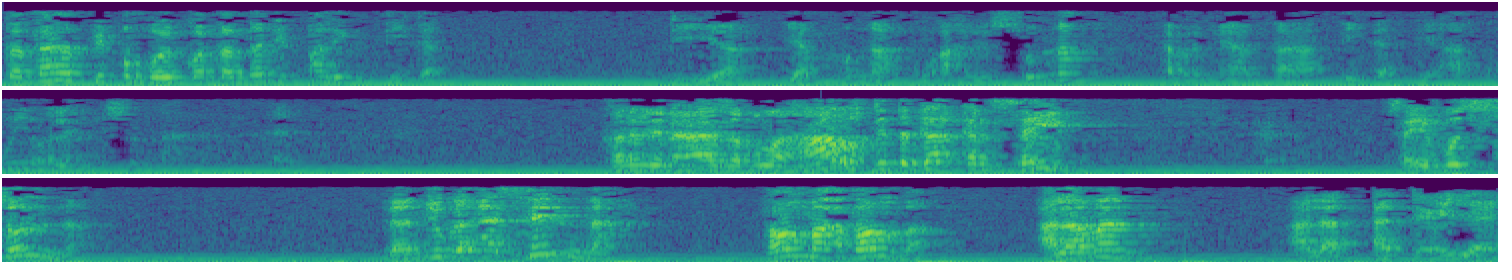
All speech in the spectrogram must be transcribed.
Tetapi pemboikotan tadi paling tidak dia yang mengaku ahli sunnah ternyata tidak diakui oleh sunnah. Karena harus ditegakkan saif. Saifus sunnah. Dan juga asinnah. Tombak-tombak. Alaman. Ala ad'iyah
